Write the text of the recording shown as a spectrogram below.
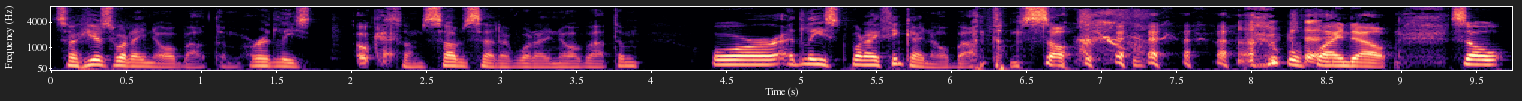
so here's what I know about them, or at least okay. some subset of what I know about them, or at least what I think I know about them. So okay. we'll find out. So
